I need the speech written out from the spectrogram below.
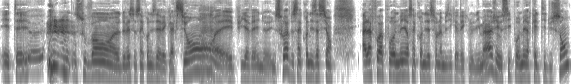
était euh, souvent euh, devait se synchroniser avec l'action euh, et puis il y avait une, une, soif de synchronisation à la fois pour une meilleure synchronisation de la musique avec l'image et aussi pour une meilleure qualité du son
